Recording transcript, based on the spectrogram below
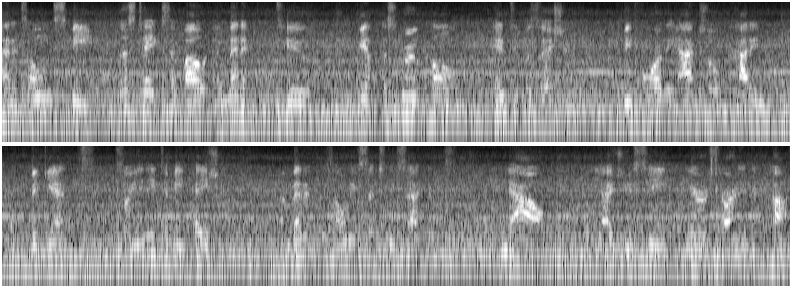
at its own speed. This takes about a minute to get the screw cone into position before the actual cutting begins. So you need to be patient. A minute is only 60 seconds. Now, as you see, you're starting to cut.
